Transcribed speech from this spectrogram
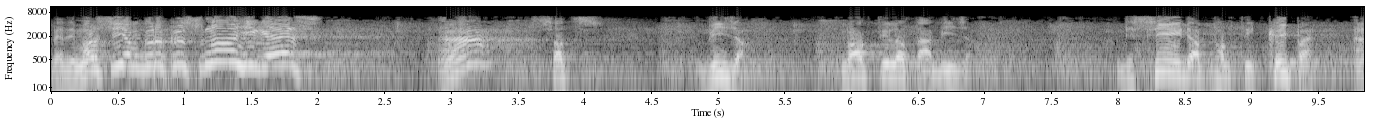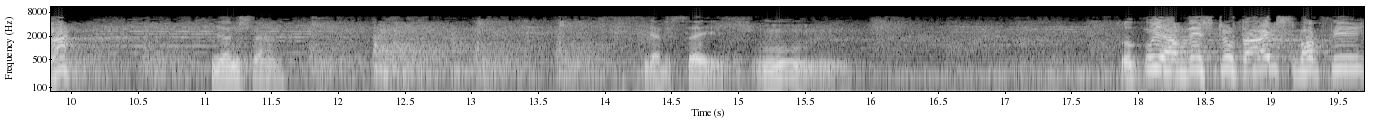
By the mercy of Guru Krishna he gets huh? such bija. Bhakti lata bija. The seed of bhakti kripa. Huh? You understand? That says. Hmm. So we have these two types, bhakti,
